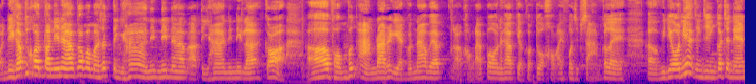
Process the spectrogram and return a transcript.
สวัสดีครับทุกคนตอนนี้นะครับก็ประมาณสักตีห้านิดๆนะครับอ่าตีห้านิดๆแล้วก็เออผมเพิ่งอ่านรายละเอียดบนหน้าเว็บอ่าของ Apple นะครับเกี่ยวกับตัวของ iPhone 13 ก็เลยเออวิดีโอเนี้ยจริงๆ ก็จะเน้น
